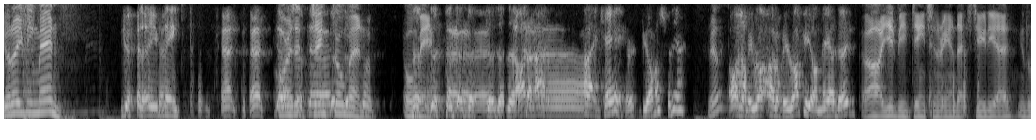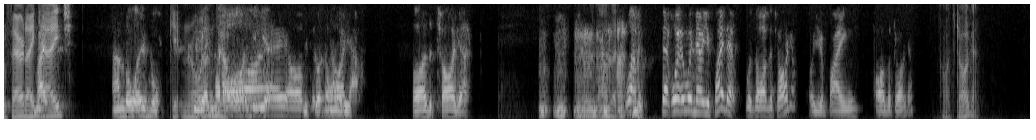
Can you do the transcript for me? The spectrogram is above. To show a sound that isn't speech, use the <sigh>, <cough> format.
Well, good evening, men. Good evening. Or is it gentlemen or men? I don't know. I don't care, to be honest with you. Really? I got be, ro- I got be Rocky on now, dude. Oh, you'd be dancing around that studio, your little Faraday Mate. cage, Unbelievable. getting You've got no idea. You've the got no idea. tiger. Eye the tiger. Oh, love it. What was that? Well, well, now you played that was Eye of the Tiger, or you're playing Eye the Tiger? Oh, the tiger.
